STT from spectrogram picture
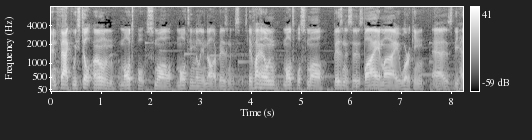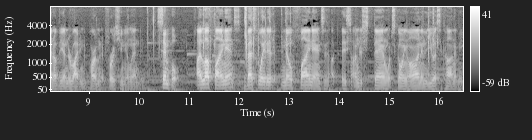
In fact, we still own multiple small multi-million dollar businesses. If I own multiple small businesses, why am I working as the head of the underwriting department at First Union Lending? Simple. I love finance. The best way to know finance is, is, to understand what's going on in the US economy.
